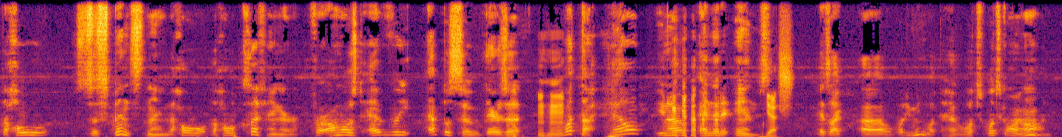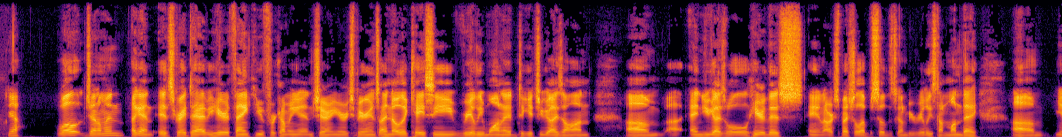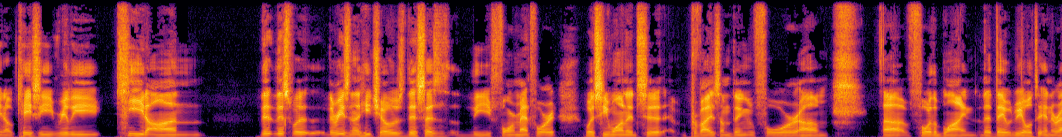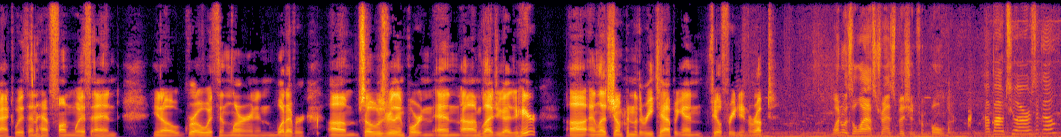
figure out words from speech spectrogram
the whole suspense thing, the whole the whole cliffhanger for almost every episode. There's a Mm-hmm. what the hell, you know, and then it ends. Yes. It's like, uh, what do you mean, what the hell? What's what's going on? Yeah. Well, gentlemen, again, it's great to have you here. Thank you for coming in and sharing your experience. I know that Casey really wanted to get you guys on, um, uh, and you guys will hear this in our special episode that's going to be released on Monday. Um, you know, Casey really keyed on th- this was the reason that he chose this as the format for it was he wanted to provide something for um, uh, for the blind that they would be able to interact with and have fun with and you know grow with and learn and whatever. Um, so it was really important, and uh, I'm glad you guys are here. Uh, and let's jump into the recap again. Feel free to interrupt. When was the last transmission from Boulder? About two hours ago?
